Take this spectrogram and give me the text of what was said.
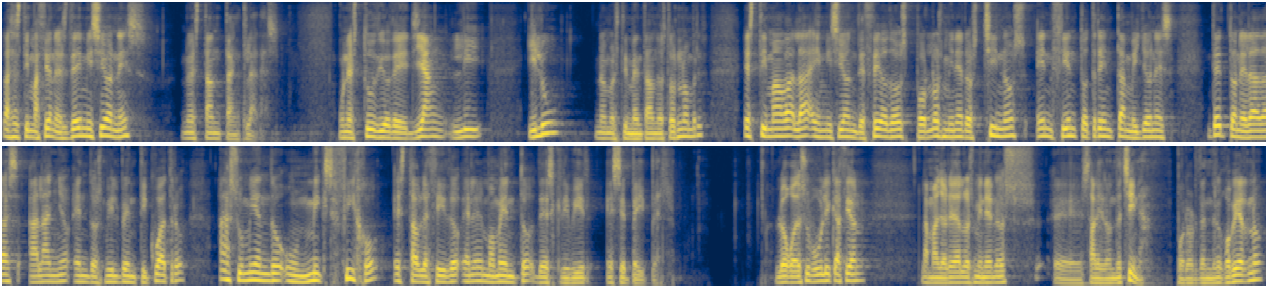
las estimaciones de emisiones no están tan claras. Un estudio de Jiang, Li y Lu, no me estoy inventando estos nombres, estimaba la emisión de CO2 por los mineros chinos en 130 millones de toneladas al año en 2024, asumiendo un mix fijo establecido en el momento de escribir ese paper. Luego de su publicación, la mayoría de los mineros eh, salieron de China, por orden del gobierno,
